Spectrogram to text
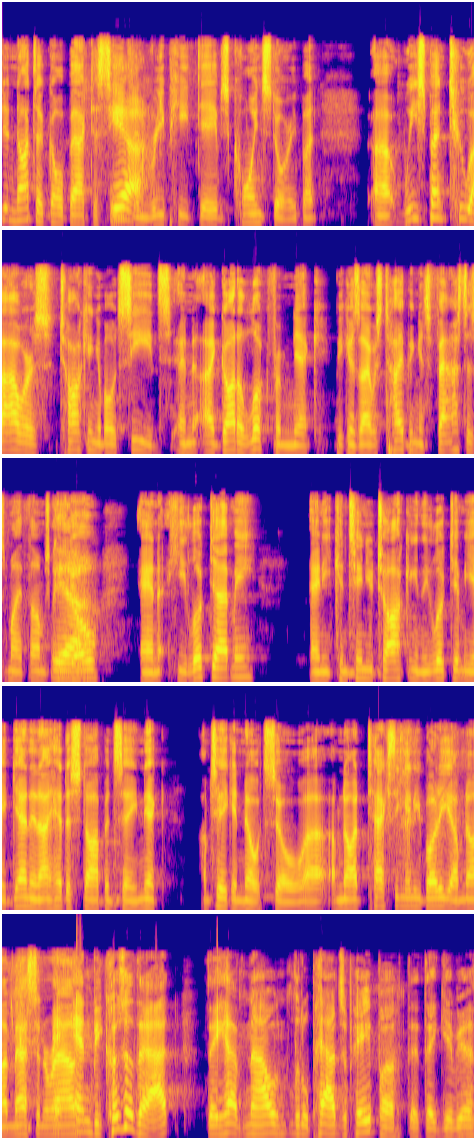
not to go back to seeds Yeah. and repeat Dave's coin story, but uh, we spent two hours talking about seeds, and I got a look from Nick because I was typing as fast as my thumbs could Yeah. go, and he looked at me, and he continued talking, and he looked at me again, and I had to stop and say, Nick, I'm taking notes, so uh, I'm not texting anybody. I'm not messing around. And because of that, they have now little pads of paper that they give you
